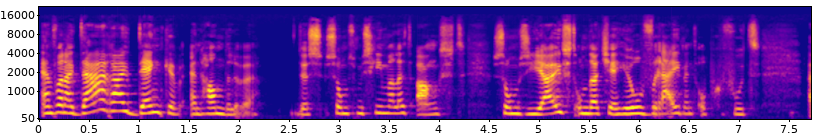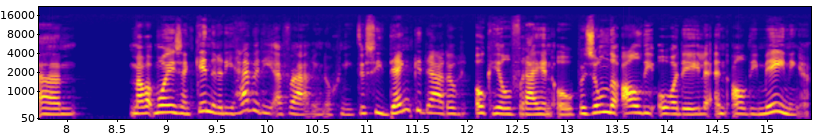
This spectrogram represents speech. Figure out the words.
En vanuit daaruit denken en handelen we. Dus soms misschien wel uit angst. Soms juist omdat je heel vrij bent opgevoed. Um, maar wat mooi is aan kinderen, die hebben die ervaring nog niet. Dus die denken daardoor ook heel vrij en open, zonder al die oordelen en al die meningen.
